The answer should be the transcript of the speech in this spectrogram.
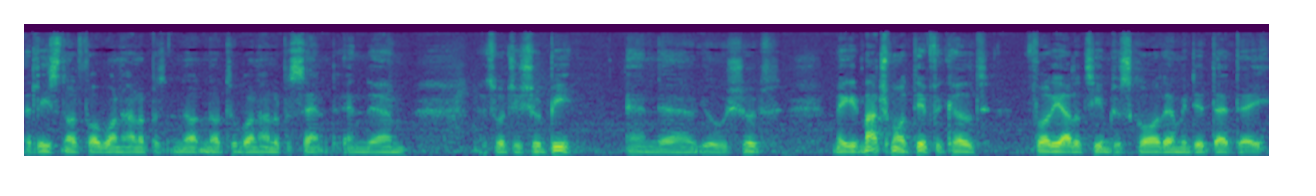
at least not for 100%, not, not to 100%, and um, that's what you should be, and uh, you should make it much more difficult for the other team to score than we did that day.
